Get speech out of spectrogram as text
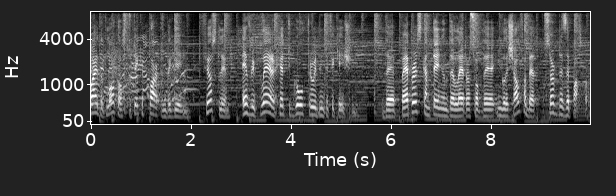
invited locals to take a part in the game. Firstly, every player had to go through identification. The papers containing the letters of the English alphabet served as a passport.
